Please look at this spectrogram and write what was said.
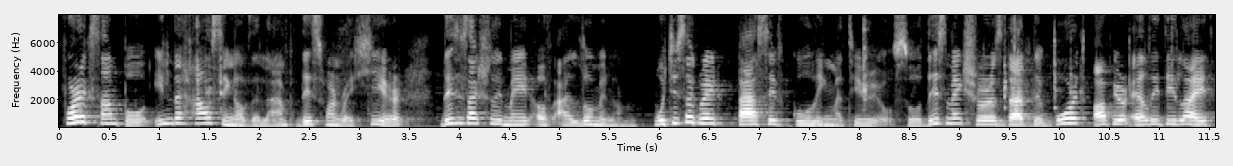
For example, in the housing of the lamp, this one right here, this is actually made of aluminum, which is a great passive cooling material. So this makes sure that the board of your LED light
